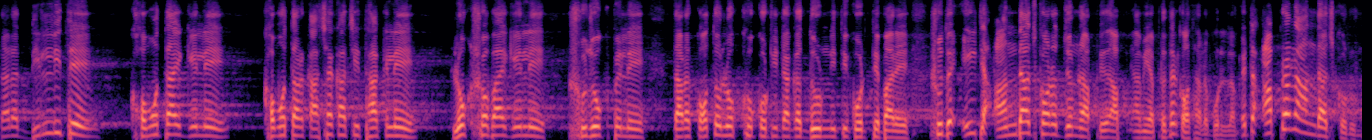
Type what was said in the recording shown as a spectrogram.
তারা দিল্লিতে ক্ষমতায় গেলে, ক্ষমতার কাছাকাছি থাকলে, লোকসভায় গেলে সুযোগ পেলে তারা কত লক্ষ কোটি টাকা দুর্নীতি করতে পারে। শুধু এইটা আন্দাজ করার জন্য আপনি আমি আপনাদের কথাটা বললাম। এটা আপনারা আন্দাজ করুন।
